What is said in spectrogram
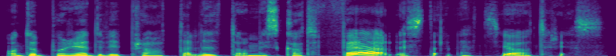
Och då började vi prata lite om vi ska ha ett föl istället, jag och Therese.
